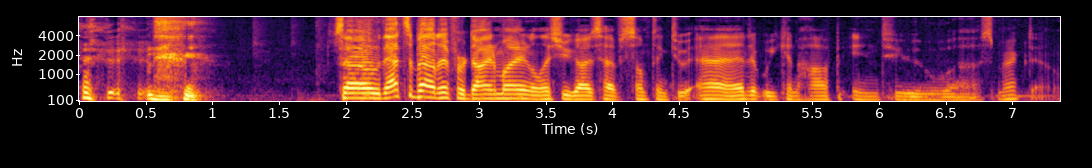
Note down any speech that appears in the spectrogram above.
so that's about it for Dynamite. Unless you guys have something to add, we can hop into uh, SmackDown.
